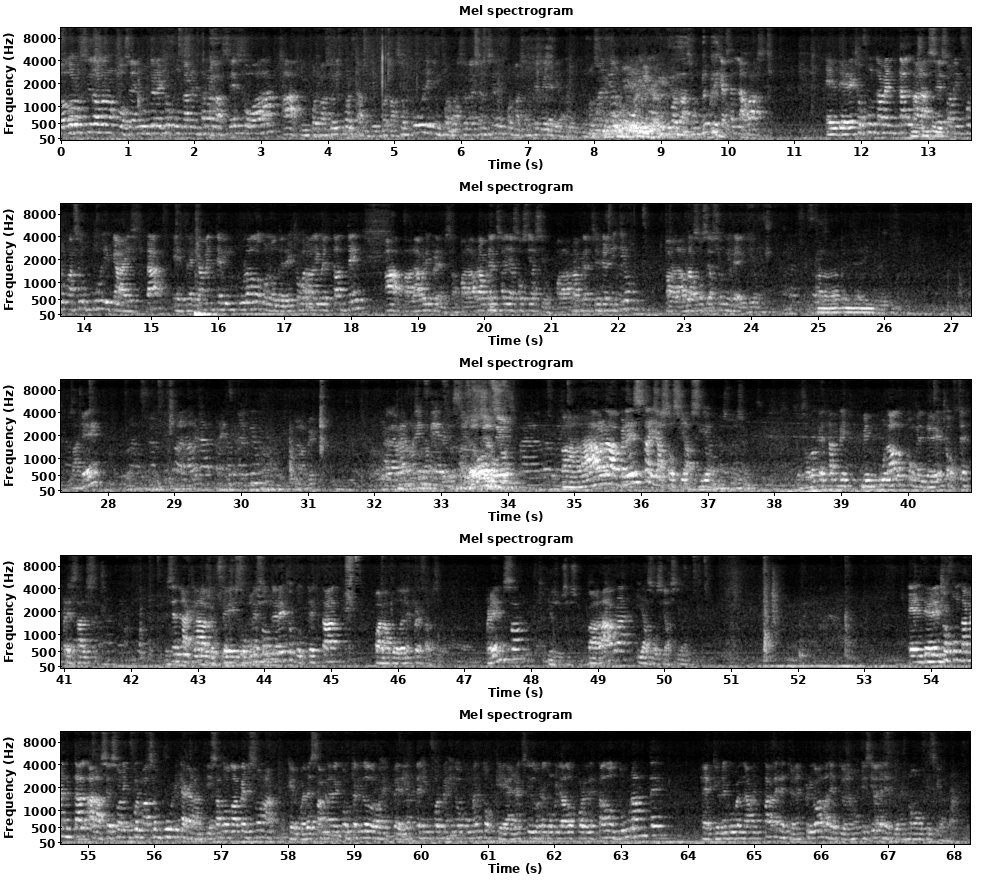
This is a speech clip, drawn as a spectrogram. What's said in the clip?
Todos los ciudadanos poseen un derecho fundamental al acceso a a, información importante, información pública, información esencial, información privilegiada. Información pública, esa es la base. El derecho fundamental al acceso a la información pública está estrechamente vinculado con los derechos a la libertad de A, palabra y prensa, palabra, prensa y asociación, palabra, prensa y religión, palabra, asociación y religión. ¿La qué? Palabra prensa y Asociación. Palabra, asociación. Que son los que están vin- vinculados con el derecho a usted expresarse. Esa es la clave. Usted, son esos derechos que usted está para poder expresarse. Prensa, palabra y asociación. El derecho fundamental al acceso a la información pública garantiza a toda persona que pueda examinar el contenido de los expedientes, informes y documentos que hayan sido recopilados por el Estado durante gestiones gubernamentales, gestiones privadas, gestiones oficiales, gestiones no oficiales.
